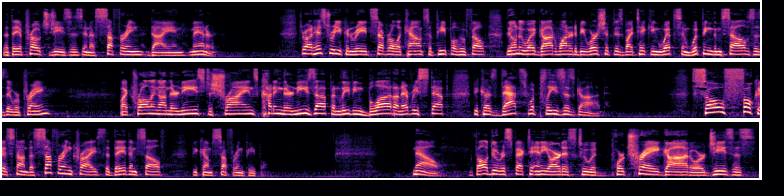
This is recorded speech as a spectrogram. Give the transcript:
that they approach Jesus in a suffering, dying manner. Throughout history, you can read several accounts of people who felt the only way God wanted to be worshiped is by taking whips and whipping themselves as they were praying, by crawling on their knees to shrines, cutting their knees up and leaving blood on every step, because that's what pleases God so focused on the suffering Christ that they themselves become suffering people. Now, with all due respect to any artist who would portray God or Jesus,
